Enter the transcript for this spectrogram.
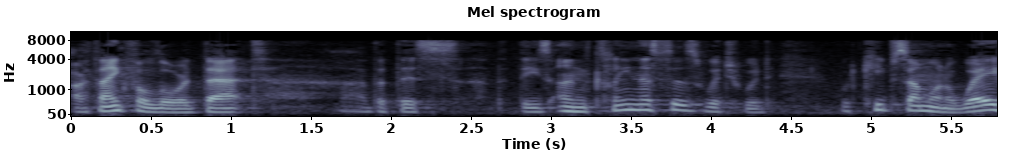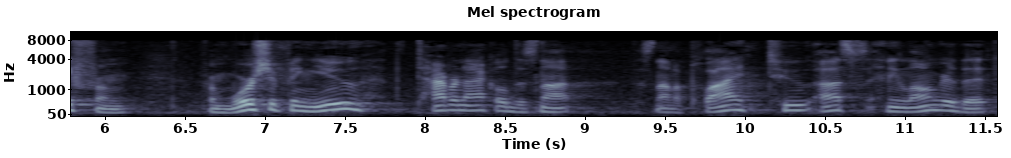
are thankful, Lord, that, uh, that, this, that these uncleannesses which would, would keep someone away from, from worshiping you, the tabernacle does not, does not apply to us any longer, that,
